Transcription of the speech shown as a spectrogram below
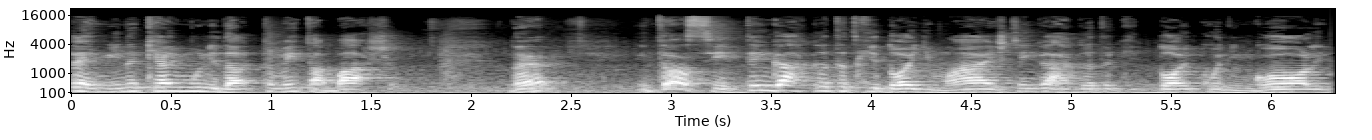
termina que a imunidade também está baixa. Né? Então, assim, tem garganta que dói demais, tem garganta que dói quando engole,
